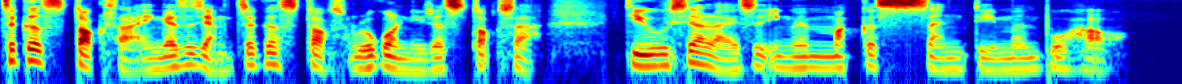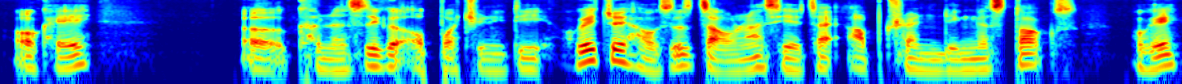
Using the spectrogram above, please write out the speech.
这个 stocks 啊，应该是讲这个 stocks，如果你的 stocks 啊丢下来是因为 market sentiment 不好，OK，呃，可能是一个 opportunity，OK，最好是找那些在 uptrending 的 stocks，OK，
